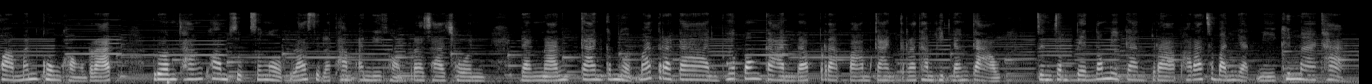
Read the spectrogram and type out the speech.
ความมั่นคงของรัฐ รวมทั้งความสุขสงบและศีลธรรมอันดีของประชาชน ดังนั้นการกำหนดมาตรการเพื่อป้องกันและปราบปรามการกระทำผิดดังกล่าว จึงจำเป็นต้องมีการตราพระราชบัญญัตินี้ขึ้นมาค่ะ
